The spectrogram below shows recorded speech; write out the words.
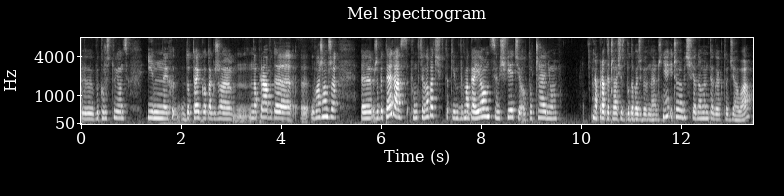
y, wykorzystując innych do tego, także mm, naprawdę y, uważam, że żeby teraz funkcjonować w takim wymagającym świecie, otoczeniu, naprawdę trzeba się zbudować wewnętrznie i trzeba być świadomym tego, jak to działa,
